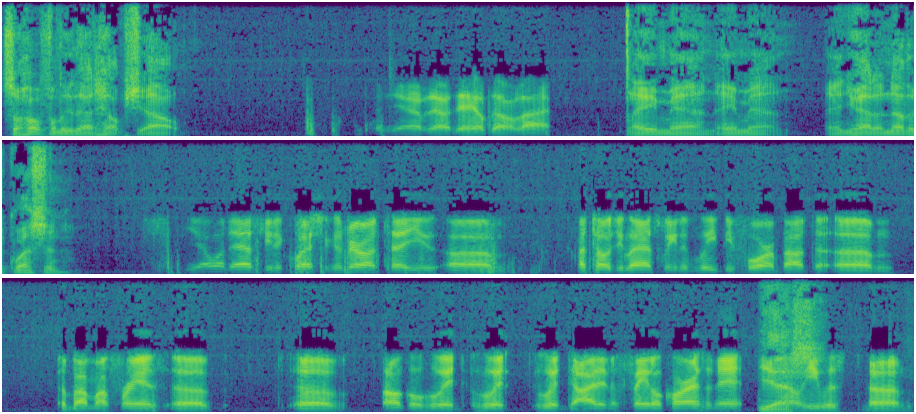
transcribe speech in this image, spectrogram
So hopefully that helps you out. Yeah, that, that helped out a lot. Amen. Amen. And you had another question? Yeah, I wanted to ask you the question because remember I tell you, um, I told you last week, the week before about the um, about my friend's uh, uh, uncle who had who had who had died in a fatal car accident. Yes, How he was um,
